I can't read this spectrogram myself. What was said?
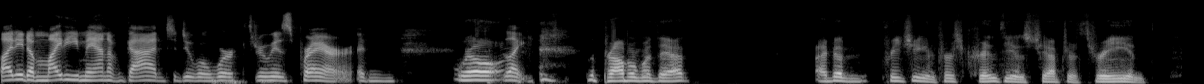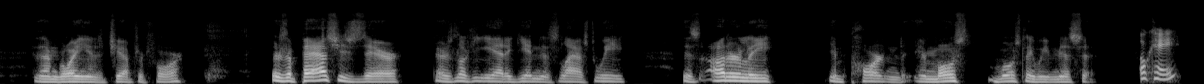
well, i need a mighty man of god to do a work through his prayer and well like the problem with that i've been preaching in first corinthians chapter 3 and, and i'm going into chapter 4 there's a passage there that I was looking at again this last week, is utterly important, and most mostly we miss it. Okay.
